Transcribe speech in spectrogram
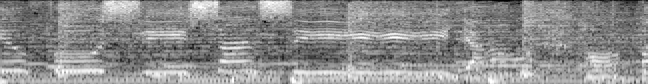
要富士山私有？何不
